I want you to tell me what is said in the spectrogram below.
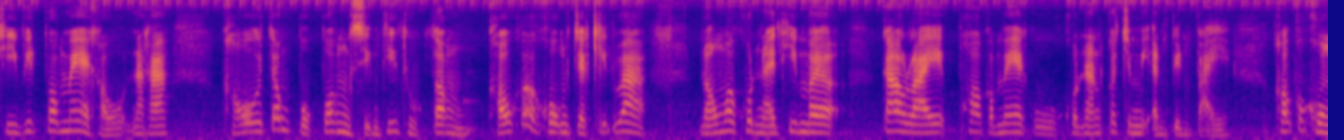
ชีวิตพ่อแม่เขานะคะ เขาต้องปกป้องสิ่งที่ถูกต้อง เขาก็คงจะคิดว่า น้องว่าคนไหนที่มาก้าวไร้พ่อกับแม่กู คนนั้นก็จะมีอันเป็นไป เขาก็คง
